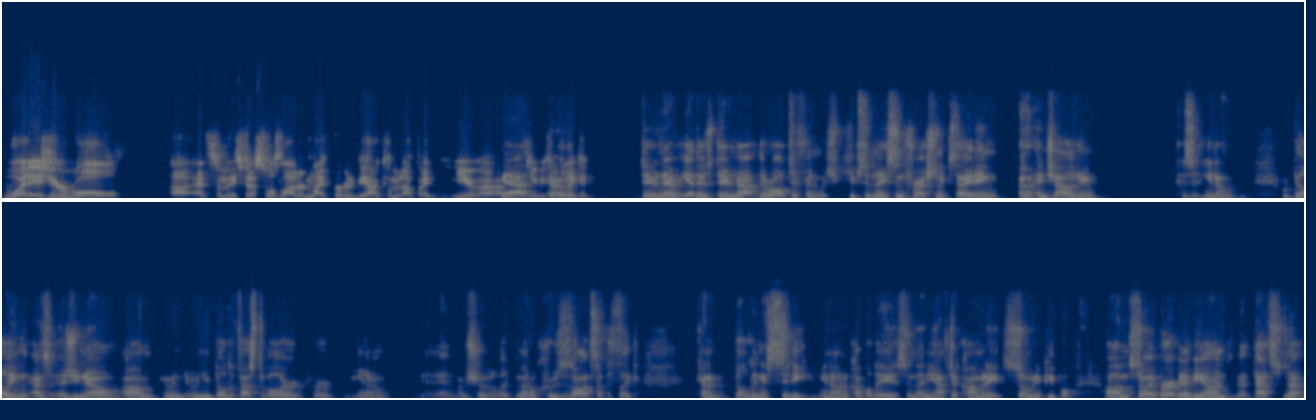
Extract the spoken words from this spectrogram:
What is your role uh, at some of these festivals, Louder Than Life, Bourbon and Beyond, coming up? I you uh, Yeah, do you have like a they're never yeah there's they're not they're all different which keeps it nice and fresh and exciting and challenging because you know we're building as as you know um when, when you build a festival or or you know i'm sure like metal cruises all that stuff it's like kind of building a city you know in a couple days and then you have to accommodate so many people. Um so at bourbon and beyond that, that's not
